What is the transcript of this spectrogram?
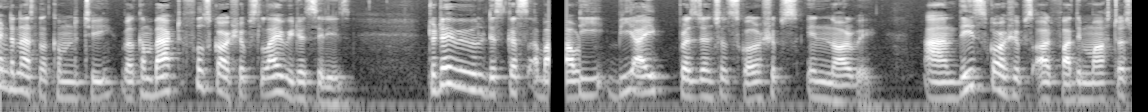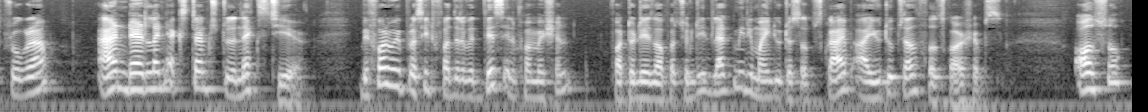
international community welcome back to full scholarships live video series. Today we will discuss about the bi presidential scholarships in norway. And these scholarships are for the master's program and deadline extends to the next year. Before we proceed further with this information for today's opportunity let me remind you to subscribe our youtube channel full scholarships. Also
